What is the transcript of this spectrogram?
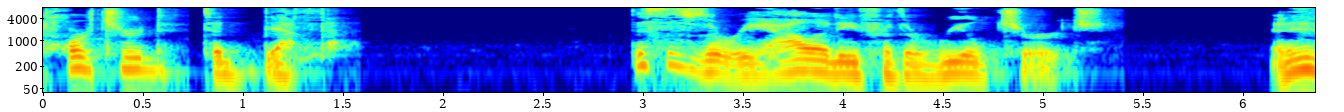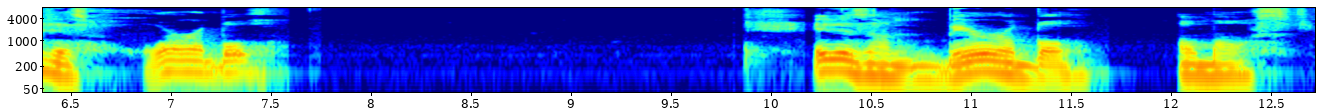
tortured to death. This is the reality for the real church. And it is horrible. It is unbearable almost.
